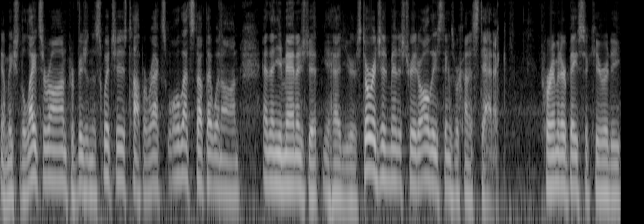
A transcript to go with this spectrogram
know, make sure the lights are on, provision the switches, top of racks, all that stuff that went on. And then you managed it, you had your storage administrator, all these things were kind of static. Perimeter-based security,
